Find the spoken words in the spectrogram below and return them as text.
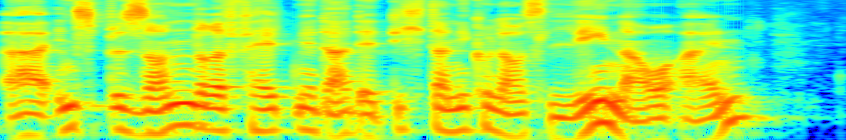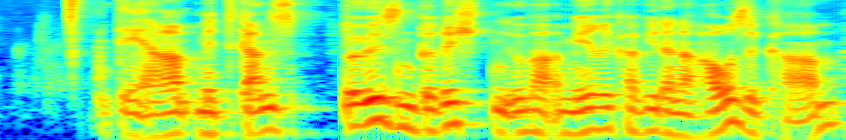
Äh, insbesondere fällt mir da der Dichter Nikolaus Lenau ein der mit ganz bösen Berichten über Amerika wieder nach Hause kam.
